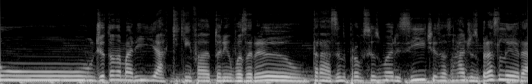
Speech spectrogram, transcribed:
Bom dia, Dona Maria. Aqui quem fala é Toninho Vozarão, trazendo para vocês os maiores hits das rádios brasileiras.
